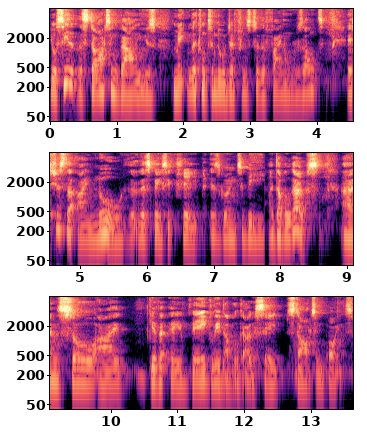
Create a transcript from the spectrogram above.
You'll see that the starting values make little to no difference to the final result. It's just that I know that this basic shape is going to be a double Gauss, and so I give it a vaguely double Gaussy starting point.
